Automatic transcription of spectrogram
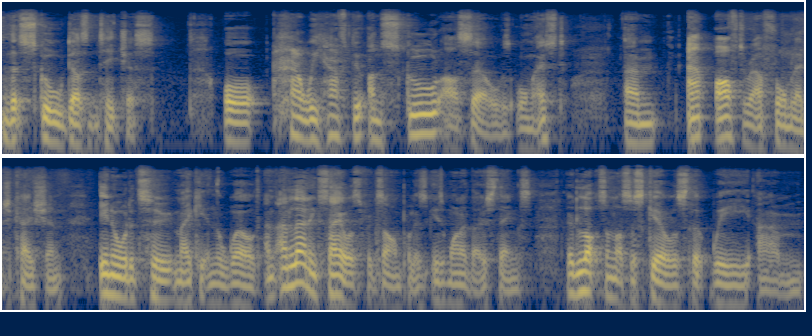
that school doesn't teach us, or how we have to unschool ourselves almost um, after our formal education in order to make it in the world. And, and learning sales, for example, is, is one of those things. There are lots and lots of skills that we um,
